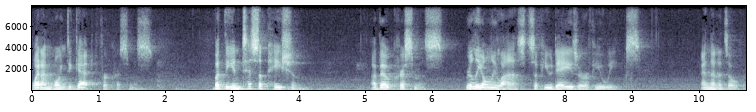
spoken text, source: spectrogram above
what I'm going to get for Christmas. But the anticipation about Christmas really only lasts a few days or a few weeks, and then it's over.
